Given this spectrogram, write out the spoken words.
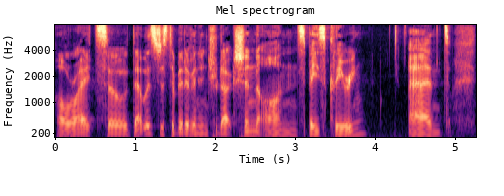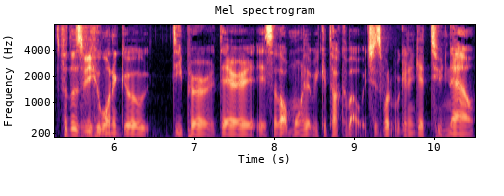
All right. So that was just a bit of an introduction on space clearing. And for those of you who want to go deeper, there is a lot more that we could talk about, which is what we're going to get to now.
